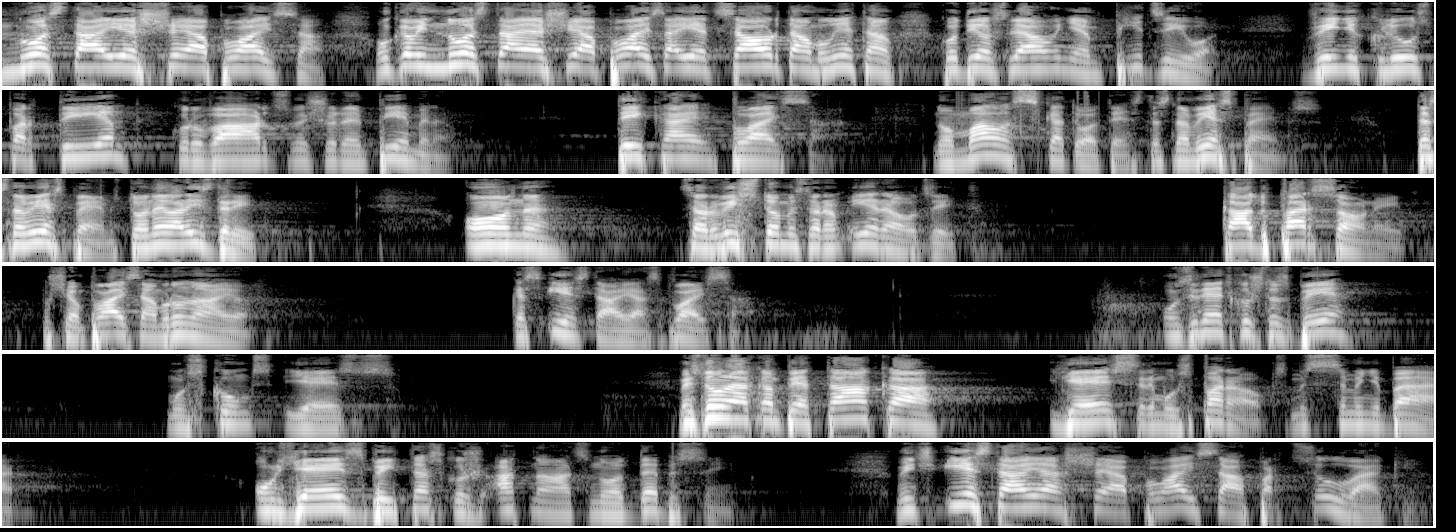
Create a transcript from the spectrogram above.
Nostājies šajā plaisā. Un ka viņi nostājās šajā plaisā, iet cauri tām lietām, ko Dievs ļauj viņiem piedzīvot. Viņi kļūst par tiem, kuru vārdus mēs šodien pieminam. Tikai plaisā. No malas skatoties, tas nav iespējams. Tas nav iespējams, to nevar izdarīt. Un caur visu to mēs varam ieraudzīt kādu personību, par šiem plaisām runājot, kas iestājās plaisā. Un ziniet, kurš tas bija? Mūsu kungs Jēzus. Mēs nonākam pie tā, ka Jēzus ir mūsu paraugs, mēs esam viņa bērni. Un Jēzus bija tas, kurš atnāca no debesīm. Viņš iestājās šajā plaisā par cilvēkiem.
